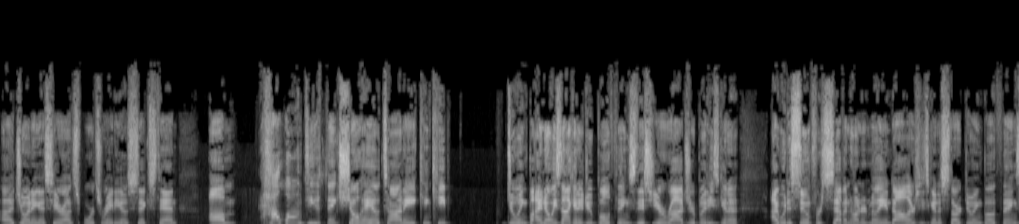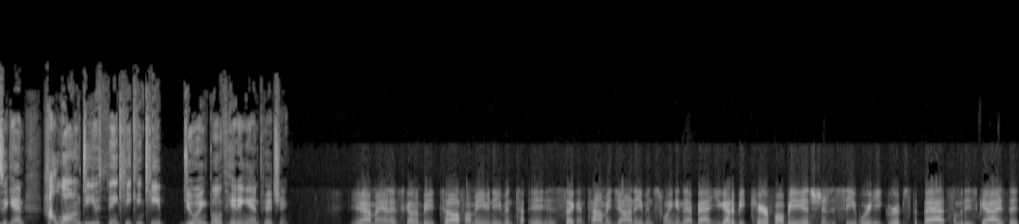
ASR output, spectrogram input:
uh, joining us here on Sports Radio 610. Um, how long do you think Shohei Ohtani can keep doing? But I know he's not going to do both things this year, Roger, but he's going to. I would assume for seven hundred million dollars, he's going to start doing both things again. How long do you think he can keep doing both hitting and pitching? Yeah, man, it's going to be tough. I mean, even t- his second Tommy John, even swinging that bat, you got to be careful. I'll be interested to see where he grips the bat. Some of these guys that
